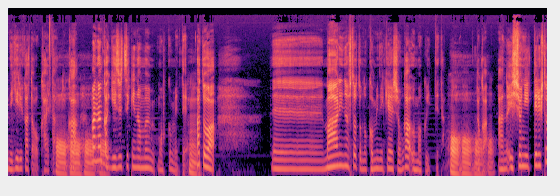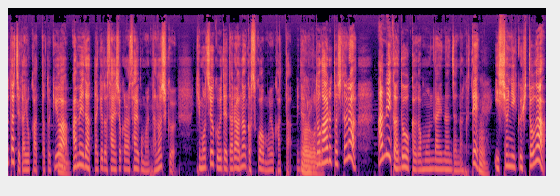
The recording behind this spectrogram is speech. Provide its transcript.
握り方を変えたとはあかなんか技術的な面も含めて、うん。あとは、えー周りの人とのコミュニケーションがうまくいってた。とか、あの一緒に行ってる人たちが良かった時は、うん。雨だったけど最初から最後まで楽しく気持ちよく打てたらなんかスコアも良かったみたいなことがあるとしたら雨かどうかが問題なんじゃなくて、うん。一緒に行く人が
